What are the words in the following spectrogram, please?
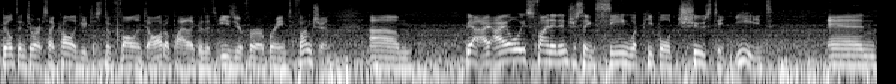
built into our psychology just to fall into autopilot because it's easier for our brain to function um, yeah I, I always find it interesting seeing what people choose to eat and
